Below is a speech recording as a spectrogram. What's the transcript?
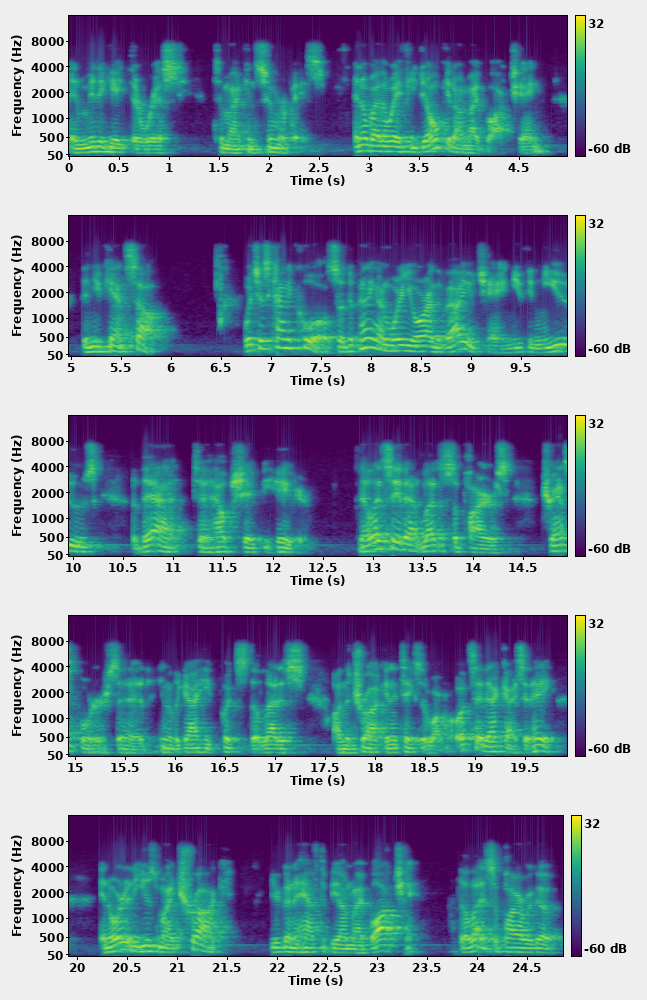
and mitigate the risk to my consumer base. And oh, by the way, if you don't get on my blockchain, then you can't sell which is kind of cool. So depending on where you are in the value chain, you can use that to help shape behavior. Now, let's say that lettuce supplier's transporter said, you know, the guy he puts the lettuce on the truck and it takes it a while. Let's say that guy said, hey, in order to use my truck, you're going to have to be on my blockchain. The lettuce supplier would go,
